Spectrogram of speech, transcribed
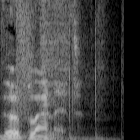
The Planet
